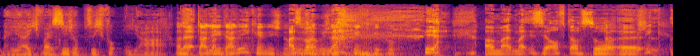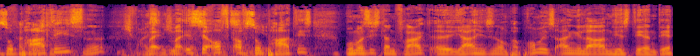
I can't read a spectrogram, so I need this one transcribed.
Naja, ich weiß nicht, ob sich, ja. Also Dalli Dalli kenne ich noch, Also das habe ich als Kind geguckt. Ja, aber man, man ist ja oft auf so, äh, so Partys, ne? Ich weiß man, nicht, man ist ja oft auf so. Partys, wo man sich dann fragt, äh, ja, hier sind noch ein paar Promis eingeladen, hier ist der und der,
